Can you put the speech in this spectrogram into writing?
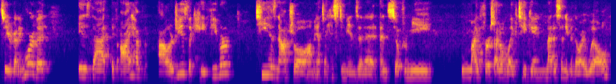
so you're getting more of it, is that if I have allergies like hay fever, tea has natural um, antihistamines in it, and so for me, my first I don't like taking medicine, even though I will.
